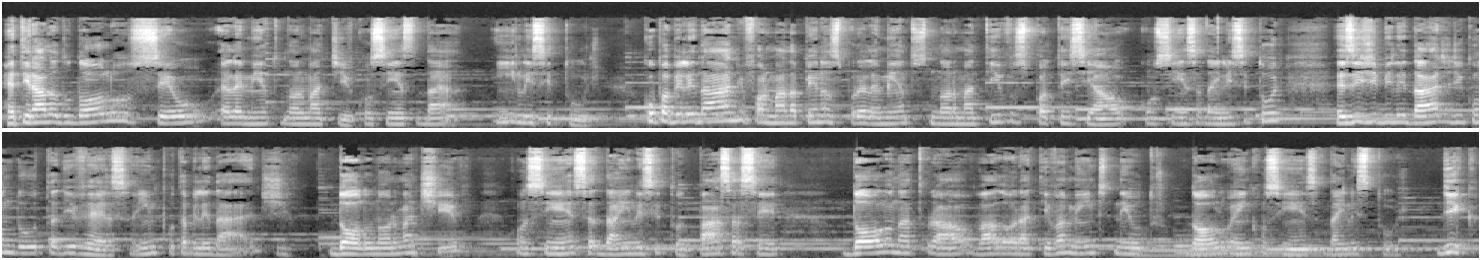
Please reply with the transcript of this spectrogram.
Retirada do dolo, seu elemento normativo, consciência da ilicitude. Culpabilidade, formada apenas por elementos normativos, potencial, consciência da ilicitude, exigibilidade de conduta diversa, imputabilidade. Dolo normativo, consciência da ilicitude, passa a ser dolo natural, valorativamente neutro, dolo em consciência da ilicitude. Dica:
